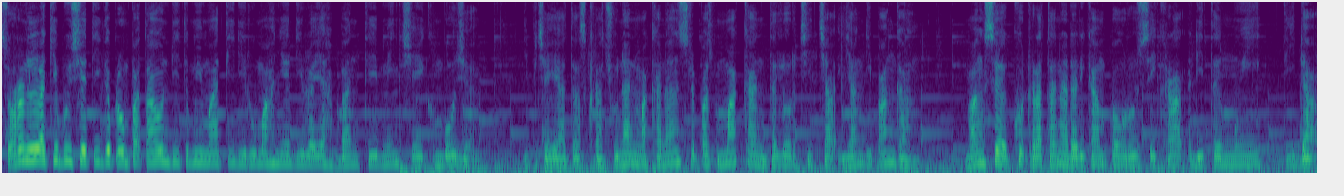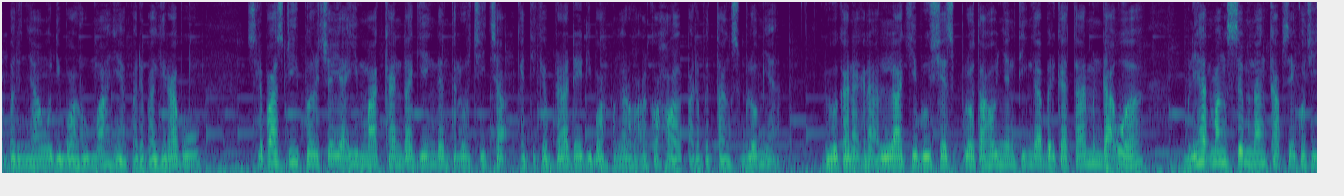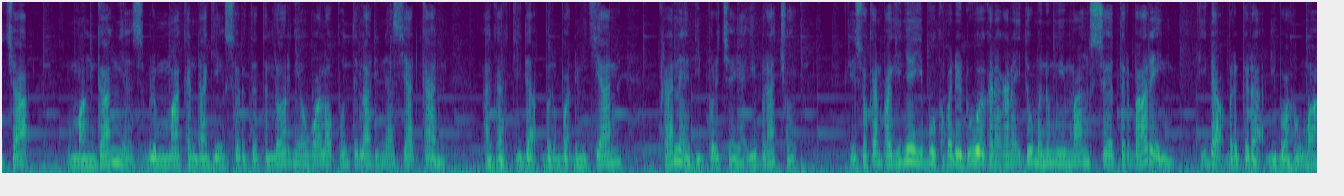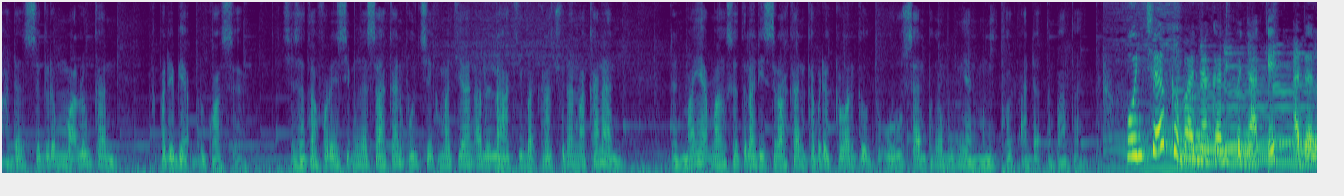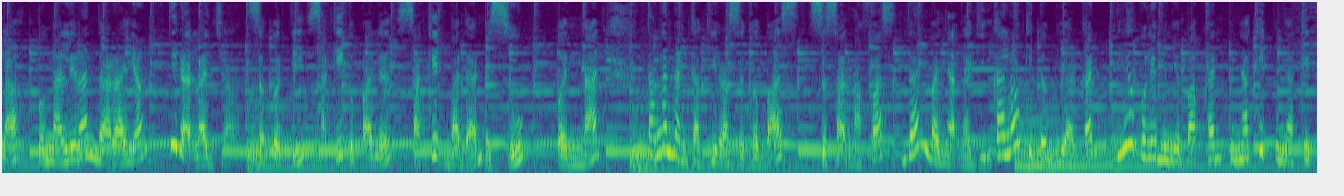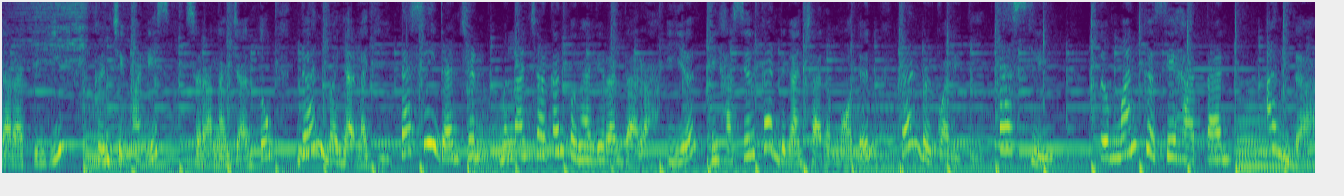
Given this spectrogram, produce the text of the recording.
Seorang lelaki berusia 34 tahun ditemui mati di rumahnya di wilayah Banti Minche, Kemboja. Dipercayai atas keracunan makanan selepas makan telur cicak yang dipanggang. Mangsa Kut Ratana dari kampung Rusikrak ditemui tidak bernyawa di bawah rumahnya pada pagi Rabu selepas dipercayai makan daging dan telur cicak ketika berada di bawah pengaruh alkohol pada petang sebelumnya. Dua kanak-kanak lelaki berusia 10 tahun yang tinggal berdekatan mendakwa melihat mangsa menangkap seekor cicak, memanggangnya sebelum makan daging serta telurnya walaupun telah dinasihatkan agar tidak berbuat demikian kerana dipercayai beracun. Keesokan paginya, ibu kepada dua kanak-kanak itu menemui mangsa terbaring, tidak bergerak di bawah rumah dan segera memaklumkan kepada pihak berkuasa. Siasatan forensik mengesahkan punca kematian adalah akibat keracunan makanan dan mayat mangsa telah diserahkan kepada keluarga untuk urusan pengebumian mengikut adat tempatan. Punca kebanyakan penyakit adalah pengaliran darah yang tidak lancar seperti sakit kepala, sakit badan, lesu, penat, tangan dan kaki rasa kebas, sesak nafas dan banyak lagi. Kalau kita biarkan, dia boleh menyebabkan penyakit-penyakit darah tinggi, kencing manis, serangan jantung dan banyak lagi. Tasli Dancen melancarkan pengaliran darah. Ia dihasilkan dengan cara moden dan berkualiti. Tasli, teman kesihatan anda.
